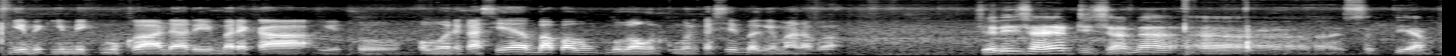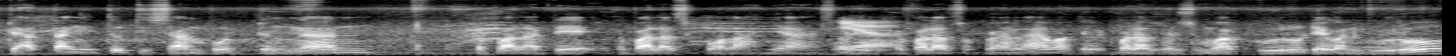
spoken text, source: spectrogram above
gimmick-gimmick muka dari mereka gitu. Komunikasinya Bapak membangun komunikasi bagaimana Pak? Jadi saya di sana eh, setiap datang itu disambut dengan kepala de kepala sekolahnya, sorry, Iya. kepala sekolah, wakil kepala sekolah, semua guru, dewan guru.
